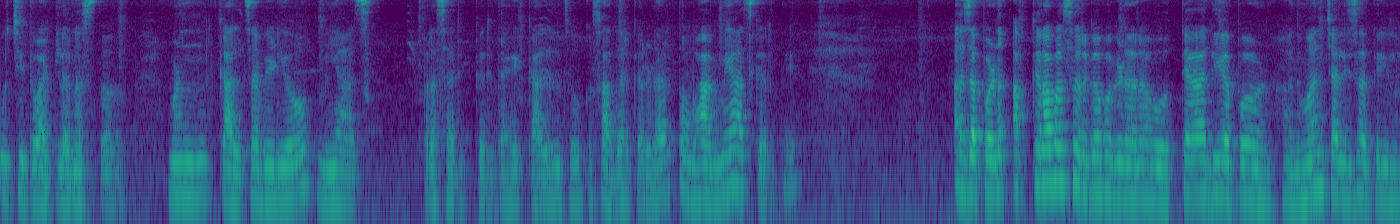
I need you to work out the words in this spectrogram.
उचित वाटलं नसतं. म्हणून कालचा व्हिडिओ मी आज प्रसारित करीत आहे. काल जो सादर करणार तो भाग मी आज करते. आज आपण अकरावा सर्ग बघणार आहोत. त्याआधी आपण हनुमान चालिसातील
